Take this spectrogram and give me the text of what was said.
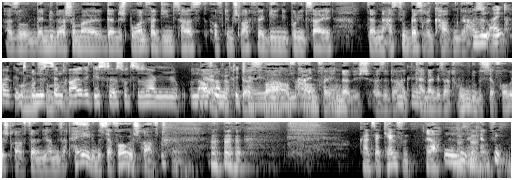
Also wenn du da schon mal deine Sporen verdient hast auf dem Schlachtfeld gegen die Polizei, dann hast du bessere Karten gehabt. Also ein um- Eintrag ins um mitzumachen. Bundeszentralregister ist sozusagen ein Aufnahmekriterium. Das war auf keinen Fall hinderlich. Also da Okay. hat keiner gesagt, hu, du bist ja vorbestraft, sondern die haben gesagt, hey, du bist ja vorbestraft. Kannst ja kämpfen. Ja, musst ja kämpfen.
